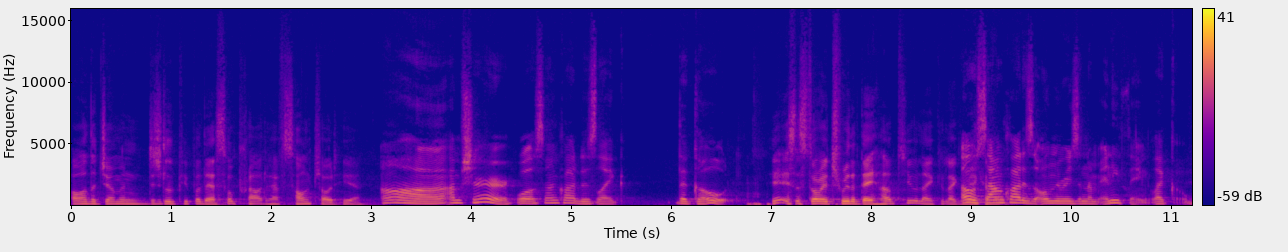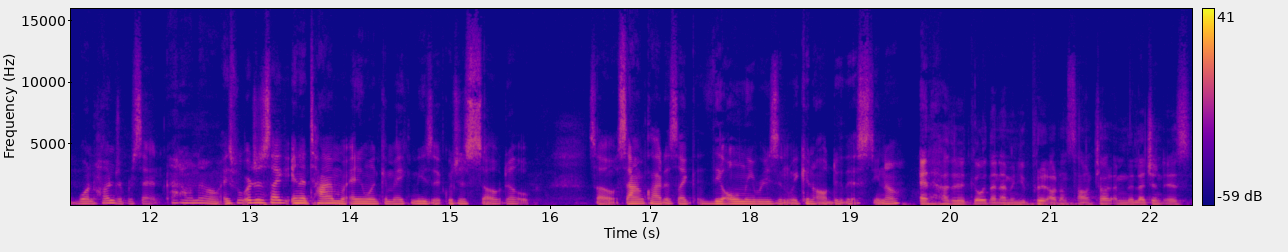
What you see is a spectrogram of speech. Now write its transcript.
all the German digital people, they're so proud to have SoundCloud here. Ah, I'm sure. Well, SoundCloud is like the goat. Yeah, is the story true that they helped you? Like, like Oh, when you come out? SoundCloud is the only reason I'm anything. Like 100%. I don't know. It's, we're just like in a time where anyone can make music, which is so dope. So SoundCloud is like the only reason we can all do this, you know? And how did it go then? I mean, you put it out on SoundCloud. I mean, the legend is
